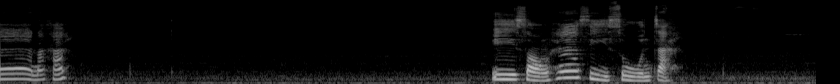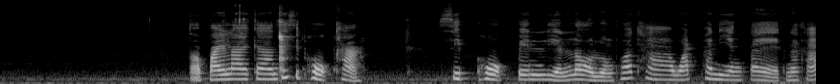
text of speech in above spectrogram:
15 นะคะ ปี 2540จ้ะ ต่อไปรายการที่ 16 ค่ะ 16 เป็นเหรียญหล่อหลวงพ่อทาวัดพะเนียงแตกนะคะ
